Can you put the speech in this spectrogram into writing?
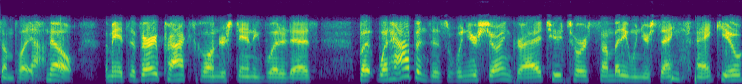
someplace. Yeah. No, I mean it's a very practical understanding of what it is. But what happens is when you're showing gratitude towards somebody, when you're saying thank you,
